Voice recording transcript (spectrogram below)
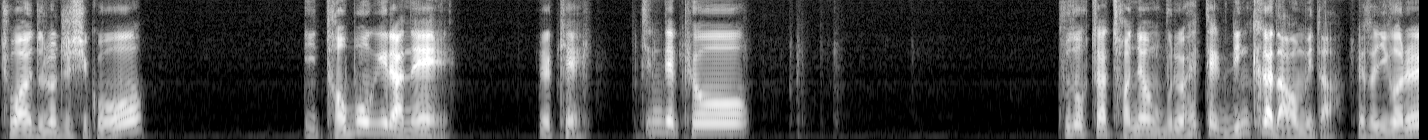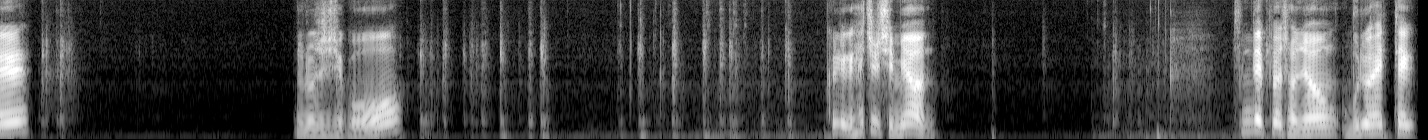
좋아요 눌러주시고 이 더보기란에 이렇게 찐 대표 구독자 전용 무료 혜택 링크가 나옵니다. 그래서 이거를 눌러주시고 클릭을 해주시면 찐 대표 전용 무료 혜택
